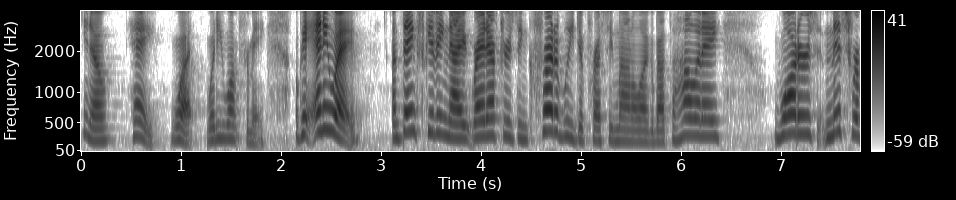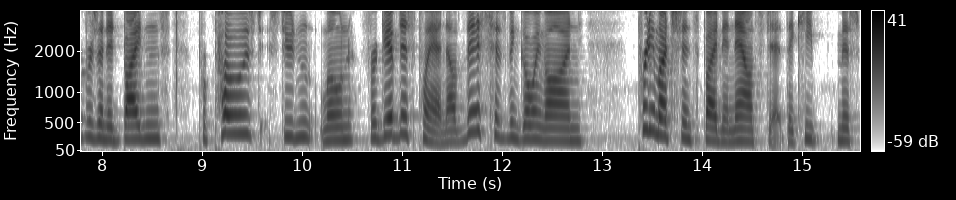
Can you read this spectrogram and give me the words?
you know, hey, what? What do you want from me? Okay, anyway, on Thanksgiving night, right after his incredibly depressing monologue about the holiday, Watters misrepresented Biden's proposed student loan forgiveness plan. Now, this has been going on pretty much since Biden announced it. They keep mis-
